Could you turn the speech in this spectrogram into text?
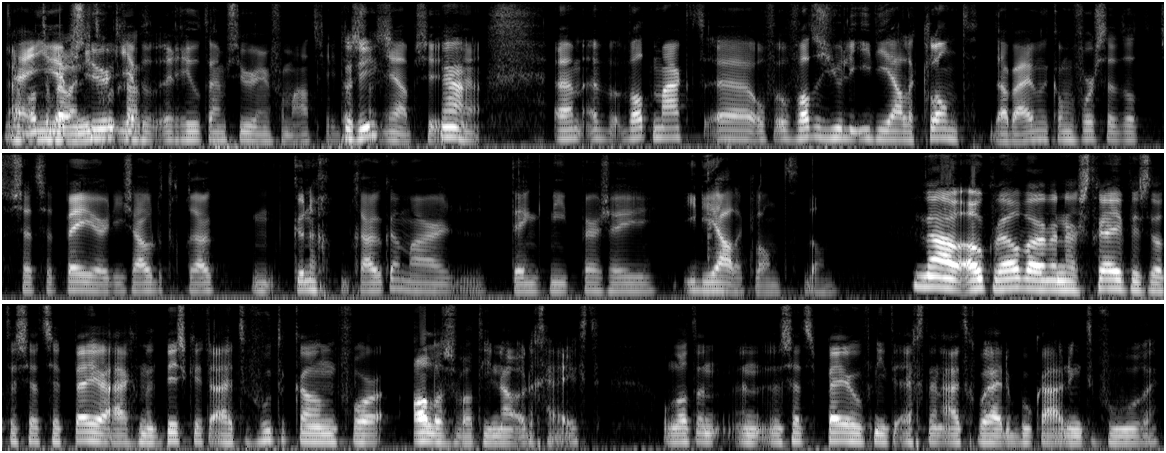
nou, Ja, wat je, er hebt stuur, je hebt real-time stuurinformatie. Precies. ja, precies. Ja. Ja. Ehm, eh, wat maakt, eh, of, of wat is jullie ideale klant daarbij? Want ik kan me voorstellen dat ZZP'er, die zou het gebruik, kunnen gebruiken, maar denk niet per se ideale klant dan. Nou, ook wel waar we naar streven is dat de ZZP'er eigenlijk met Biscuit uit de voeten kan voor alles wat hij nodig heeft. Omdat een, een, ZZP'er hoeft niet echt een uitgebreide boekhouding te voeren.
